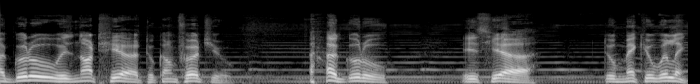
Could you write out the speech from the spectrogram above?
A guru is not here to comfort you. A guru is here to make you willing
